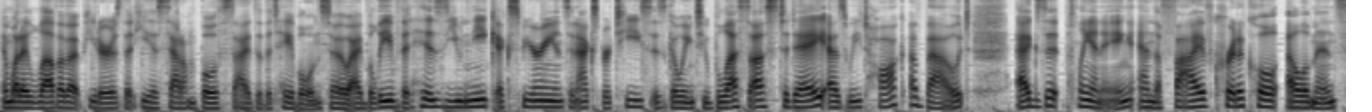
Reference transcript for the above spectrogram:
And what I love about Peter is that he has sat on both sides of the table. And so I believe that his unique experience and expertise is going to bless us today as we talk about exit planning and the five critical elements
